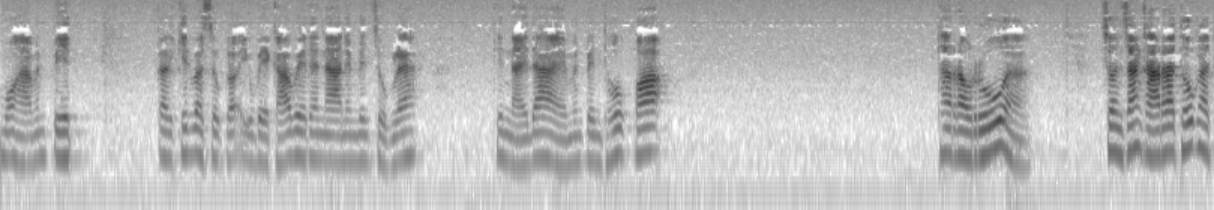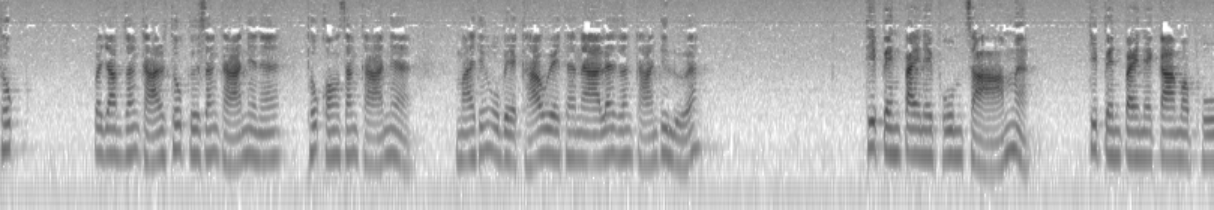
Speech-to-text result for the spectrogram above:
โมหะมันปิด ก็คิดว่าสุขกับอุเบกขาเวทนาเนี่ยเป็นสุขแล้ว ที่ไหนได้มันเป็นทุกข์เพราะ ถ้าเรารู้อะส่วนสังขารทุกข์ทุกประจำสังขารทุกคือสังขารเนี่ยนะทุกของสังขารเนี่ย หมายถึงอุเบกขาเวทนาและสังขารที่เหลือ ที่เป็นไปในภูมิสามอะที่เป็นไปในกามภู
